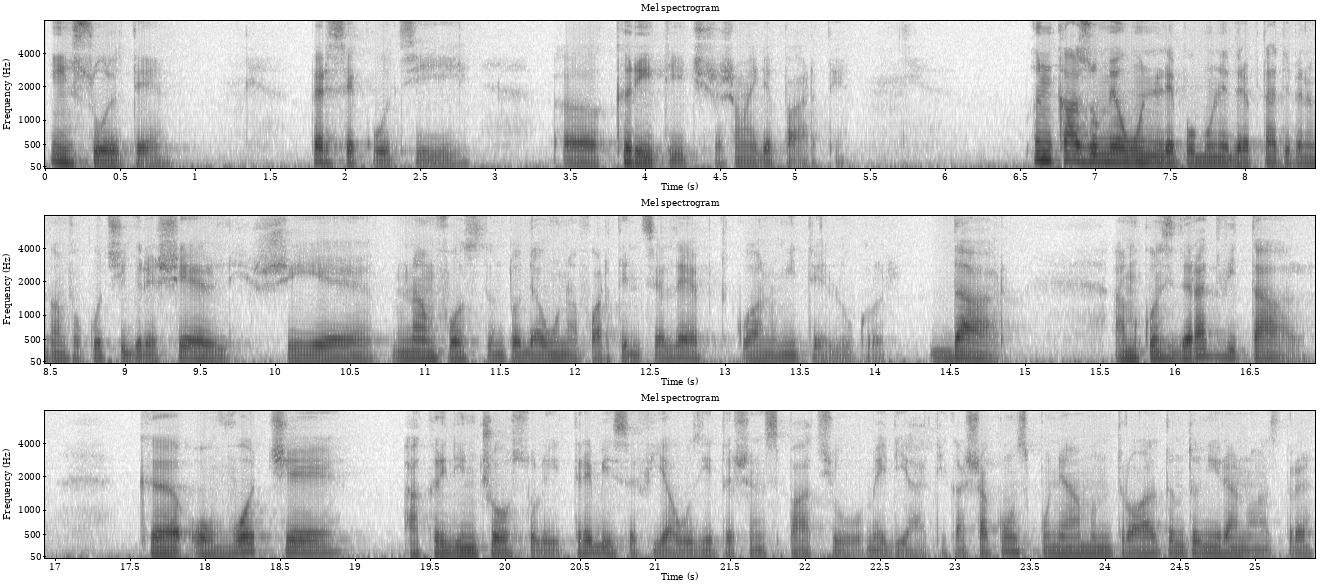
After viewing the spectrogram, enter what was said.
insulte, persecuții, uh, critici și așa mai departe. În cazul meu, unele pe bune dreptate, pentru că am făcut și greșeli și n-am fost întotdeauna foarte înțelept cu anumite lucruri. Dar am considerat vital că o voce a credinciosului trebuie să fie auzită și în spațiu mediatic. Așa cum spuneam într-o altă întâlnire a noastră,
